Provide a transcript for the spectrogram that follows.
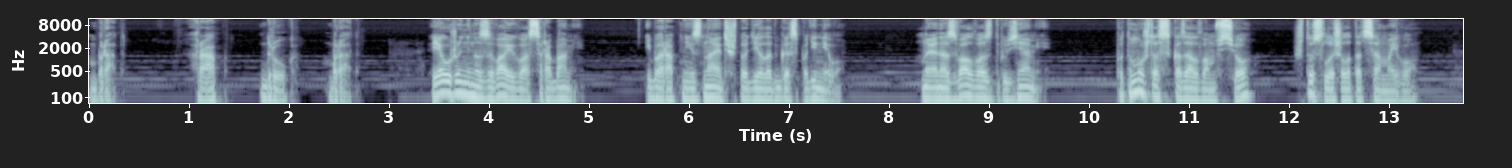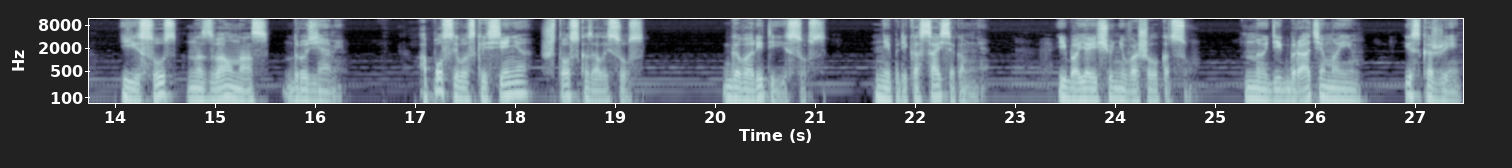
брат. Раб, друг, брат. Я уже не называю вас рабами, ибо раб не знает, что делает господин его. Но я назвал вас друзьями, потому что сказал вам все, что слышал от отца моего. Иисус назвал нас друзьями. А после воскресения что сказал Иисус? Говорит Иисус, «Не прикасайся ко мне, ибо я еще не вошел к Отцу, но иди к братьям моим и скажи им,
